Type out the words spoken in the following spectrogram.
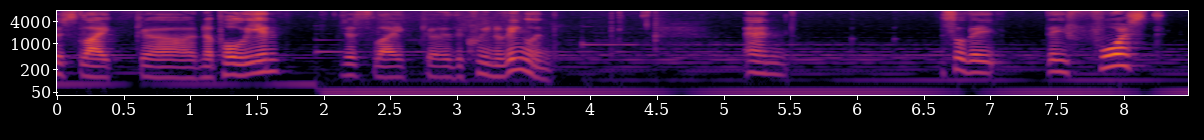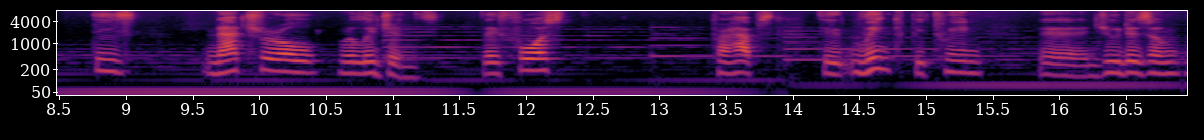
just like uh, Napoleon, just like uh, the Queen of England. And so they, they forced these natural religions, they forced perhaps the link between uh, Judaism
